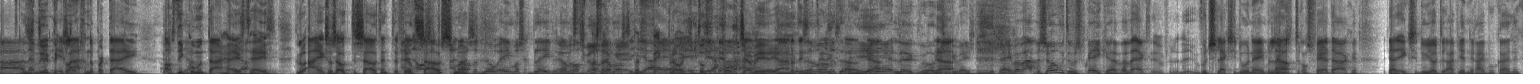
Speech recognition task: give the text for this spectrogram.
Ah, dat is natuurlijk de is dat- klagende partij. Als die Ja. commentaar heeft, Ja. heeft... Ik bedoel, Ajax was ook te zout en te veel en saus. Het, en maar als het 0-1 was gebleven, Ja, dan was was, dan was die- perfect broodje tot ja. volgend jaar weer. Ja, dat is dan was natuurlijk het een heel leuk broodje Ja. geweest. Nee, maar we hebben zoveel te bespreken. We hebben echt voor de selectie doornemen, laatste Ja. transferdagen. Ja, ik zit nu jouw, heb je een draaiboek eigenlijk?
